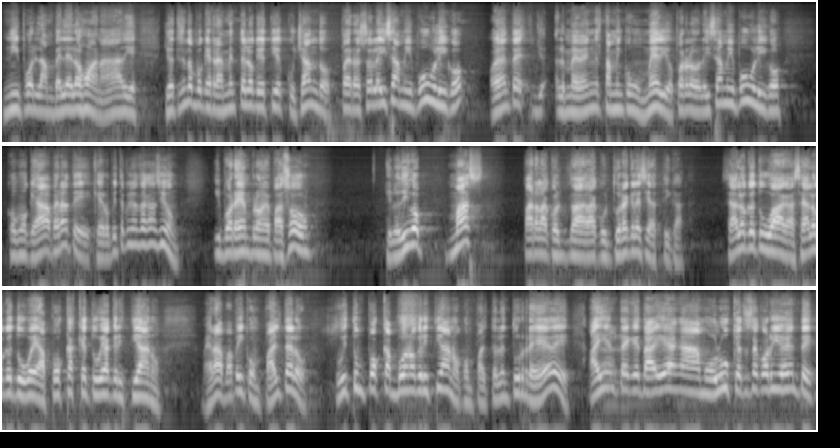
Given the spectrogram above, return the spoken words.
ni por lamberle el ojo a nadie. Yo entiendo porque realmente es lo que yo estoy escuchando, pero eso le hice a mi público. Obviamente yo- me ven también como un medio, pero lo hice a mi público como que, ah, espérate, viste escuchando esta canción. Y por ejemplo, me pasó, y lo digo más para la- la cultura eclesiástica. Sea lo que tú hagas, sea lo que tú veas, podcast que tú veas cristiano. Mira, papi, compártelo. ¿Tuviste un podcast bueno cristiano? Compártelo en tus redes. Hay gente que taguean a Molusco, entonces corrió gente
